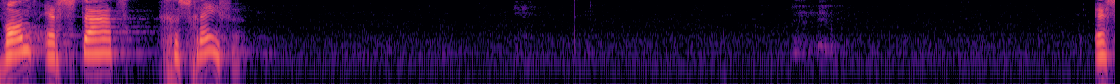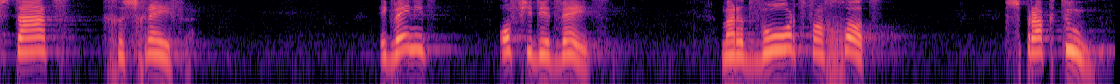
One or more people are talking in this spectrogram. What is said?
want er staat geschreven. Er staat geschreven. Ik weet niet of je dit weet, maar het woord van God sprak toen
